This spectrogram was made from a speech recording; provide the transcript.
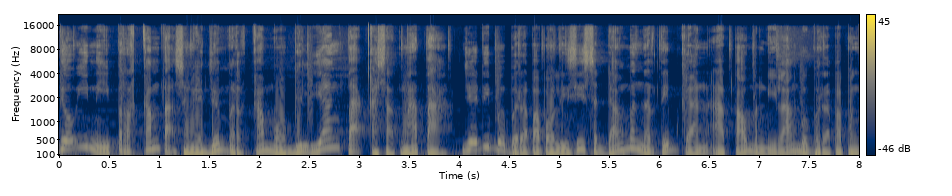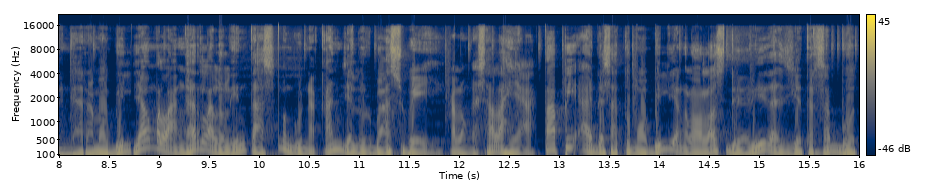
video ini perekam tak sengaja merekam mobil yang tak kasat mata. Jadi beberapa polisi sedang menertibkan atau menilang beberapa pengendara mobil yang melanggar lalu lintas menggunakan jalur busway. Kalau nggak salah ya. Tapi ada satu mobil yang lolos dari razia tersebut.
